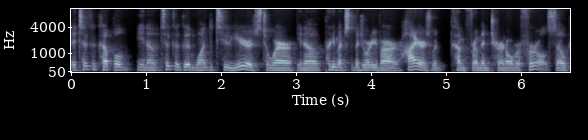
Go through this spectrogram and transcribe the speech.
it took a couple, you know, took a good one to two years to where, you know, pretty much the majority of our hires would come from internal referrals. So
